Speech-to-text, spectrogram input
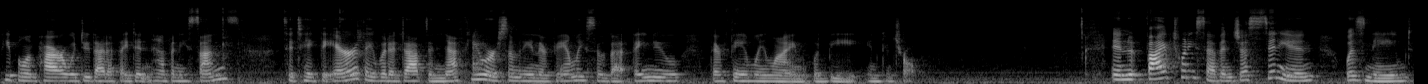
people in power would do that if they didn't have any sons to take the heir. They would adopt a nephew or somebody in their family so that they knew their family line would be in control. In 527, Justinian was named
